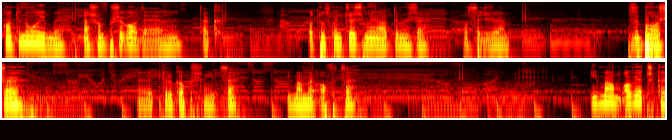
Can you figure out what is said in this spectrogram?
Kontynuujmy naszą przygodę. Tak. Oto skończyliśmy na tym, że posadziłem zboże, e, tylko pszenicę i mamy owce. I mam owieczkę.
